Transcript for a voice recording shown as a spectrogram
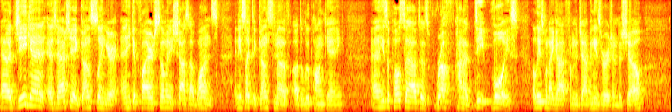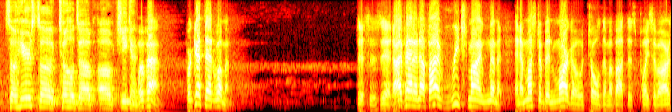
Now, Jigen is actually a gunslinger, and he can fire so many shots at once, and he's like the gunsmith of the Lupin gang. And he's supposed to have this rough, kind of deep voice, at least when I got from the Japanese version of the show. So here's the Toho dub of Jigen. Lupin, forget that woman. This is it. I've had enough. I've reached my limit. And it must have been Margot who told them about this place of ours.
